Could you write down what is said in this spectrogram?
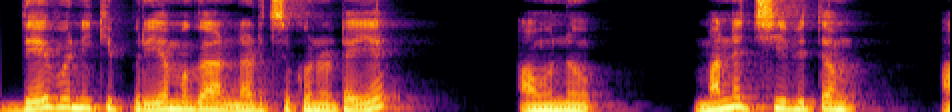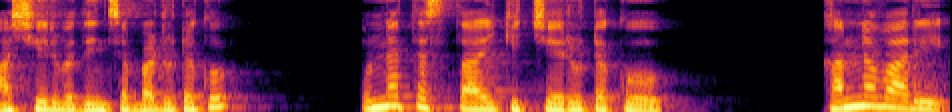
దేవునికి ప్రియముగా నడుచుకునుటయే. అవును మన జీవితం ఆశీర్వదించబడుటకు ఉన్నత స్థాయికి చేరుటకు కన్నవారి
